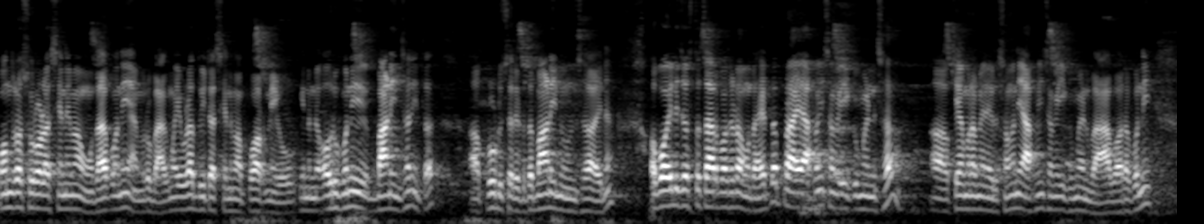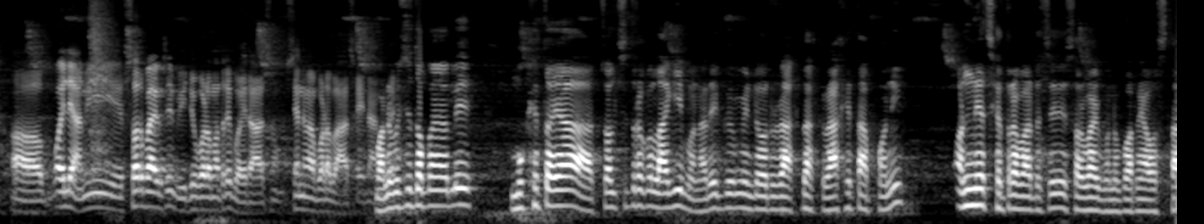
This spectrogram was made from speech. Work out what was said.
पन्ध्र सोह्रवटा सिनेमा हुँदा पनि हाम्रो भागमा एउटा दुईवटा सिनेमा पर्ने हो। किनभने अरू पनि बाँडिन्छ नि त। प्रड्युसरहरू त बाँडिनुहुन्छ होइन? अब अहिले जस्तो चार पाँचवटा हुँदाखेरि त प्रायः आफैसँग इक्विपमेन्ट छ। क्यामराम्यानहरूसँग नि आफैसँग इक्विपमेन्ट भए भएर पनि अहिले हामी सर्भाइभ चाहिँ भिडियोबाट मात्रै भइरहेछौँ सिनेमाबाट भएको छैन। भनेपछि तपाईँहरूले मुख्यतया चलचित्रको लागि भनेर इक्विपमेन्टहरू राख्दा राखे तापनि अन्य क्षेत्रबाट चाहिँ सर्भाइभ हुनुपर्ने अवस्था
